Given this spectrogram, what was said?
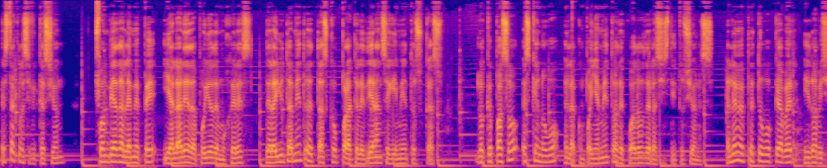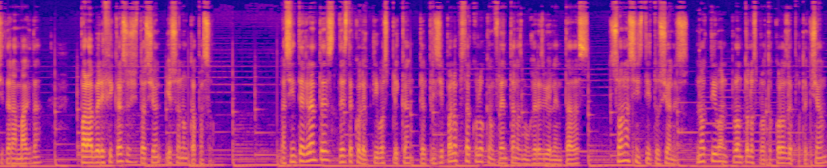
Esta clasificación fue enviada al MP y al área de apoyo de mujeres del Ayuntamiento de Tasco para que le dieran seguimiento a su caso. Lo que pasó es que no hubo el acompañamiento adecuado de las instituciones. El MP tuvo que haber ido a visitar a Magda para verificar su situación y eso nunca pasó. Las integrantes de este colectivo explican que el principal obstáculo que enfrentan las mujeres violentadas son las instituciones, no activan pronto los protocolos de protección,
